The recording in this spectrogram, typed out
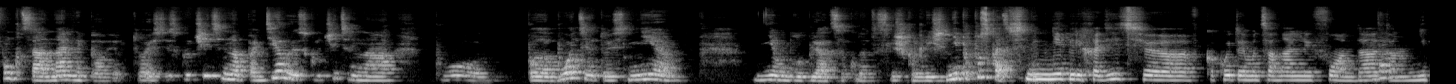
функциональный профиль. То есть исключительно по делу, исключительно по, по работе, то есть не не углубляться куда-то слишком лично, не подпускать. Не переходить э, в какой-то эмоциональный фон, да, да. там, не,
